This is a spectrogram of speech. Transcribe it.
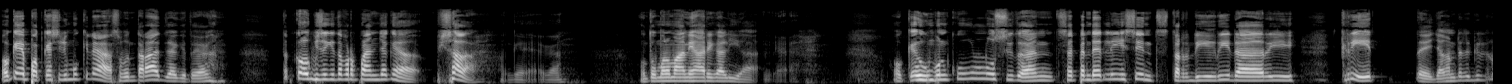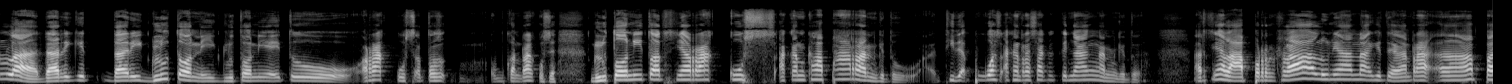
Oke, podcast ini mungkin ya sebentar aja gitu ya. Kan. Tapi kalau bisa kita perpanjang ya bisa lah, oke ya kan. Untuk menemani hari kalian. Ya. Oke, kulus itu kan. Seven Deadly Sins terdiri dari grit. Eh, jangan dari grit lah. Dari dari glutoni. Glutoni itu rakus atau bukan rakus ya. Glutoni itu artinya rakus akan kelaparan gitu. Tidak puas akan rasa kekenyangan gitu. Artinya lapar selalu nih anak gitu ya kan. Ra, uh, apa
